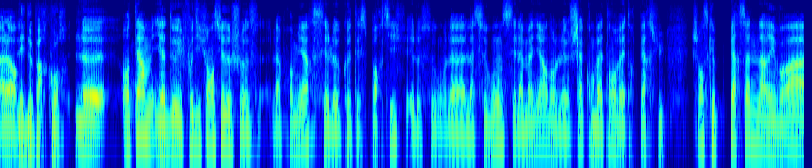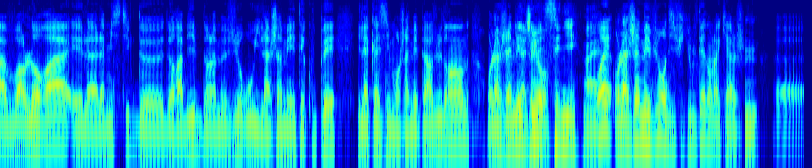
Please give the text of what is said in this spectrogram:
Alors, les deux parcours Le, en termes, il, y a deux, il faut différencier deux choses. La première, c'est le côté sportif, et le second, la, la seconde, c'est la manière dont le, chaque combattant va être perçu. Je pense que personne n'arrivera à avoir l'aura et la, la mystique de, de Rabib dans la mesure où il a jamais été coupé, il a quasiment jamais perdu de round, on l'a jamais Il a vu. jamais saigné. ouais. Ouais, on l'a jamais vu en difficulté dans la cage. Mm. Euh,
